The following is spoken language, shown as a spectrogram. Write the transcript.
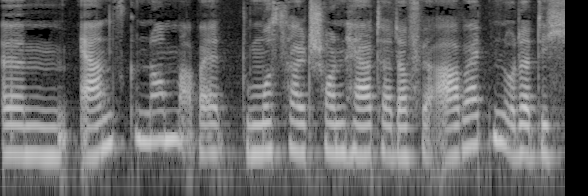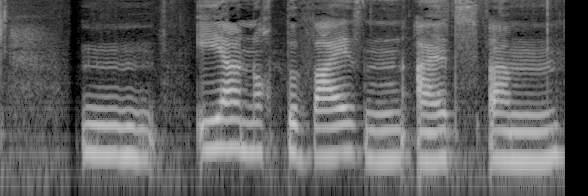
ähm, ernst genommen, aber du musst halt schon härter dafür arbeiten oder dich mh, eher noch beweisen als ähm,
